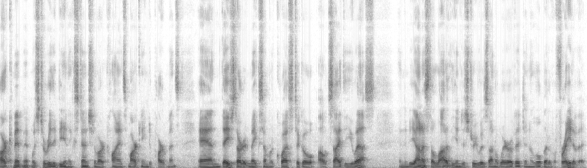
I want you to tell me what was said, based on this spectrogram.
our commitment was to really be an extension of our clients' marketing departments and they started to make some requests to go outside the U.S. And to be honest, a lot of the industry was unaware of it and a little bit of afraid of it.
